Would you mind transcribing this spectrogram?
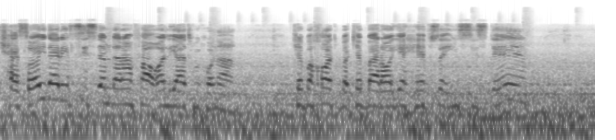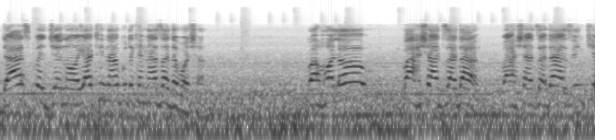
کسایی در این سیستم دارن فعالیت می‌کنن که بخواد که برای حفظ این سیستم دست به جنایتی نبوده که نزده باشن. و حالا وحشت زدن. وحشت زده از این که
